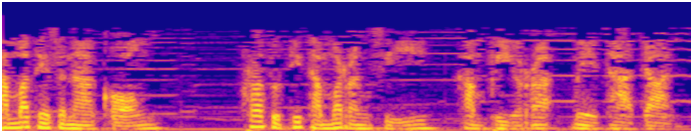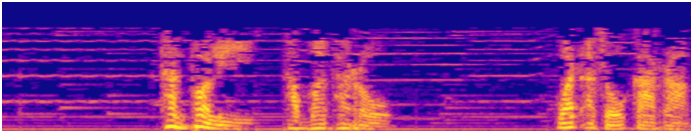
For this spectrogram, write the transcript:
รรมเทศนาของพระสุทธิธรรมรังสีคำพีระเมธาจารย์ ท่านพ่อหลีธรรมทโร วัดอโศการาม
